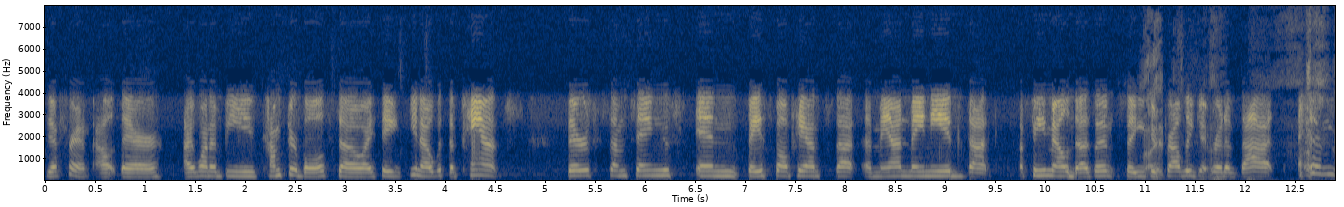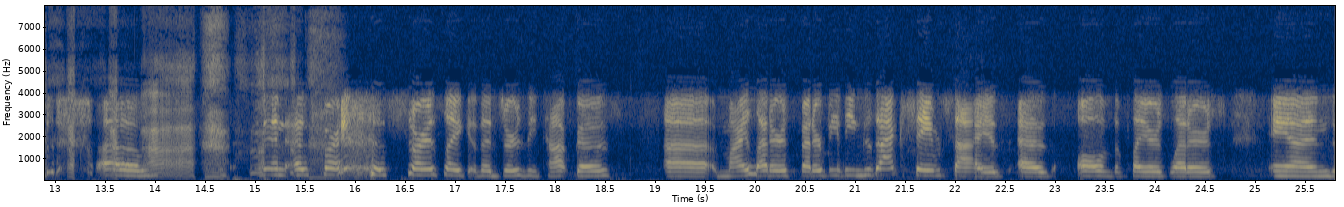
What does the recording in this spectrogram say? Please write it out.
different out there. I want to be comfortable. So I think you know with the pants, there's some things in baseball pants that a man may need that a female doesn't. So you right. could probably get rid of that. and um, ah. and as far as far as like the jersey top goes, uh, my letters better be the exact same size as all of the players' letters. And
